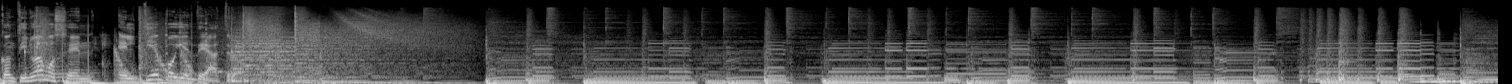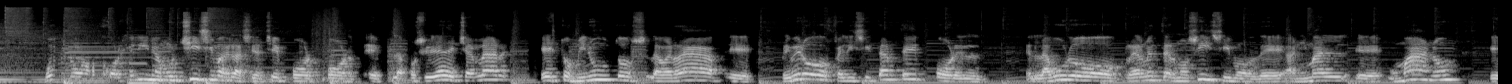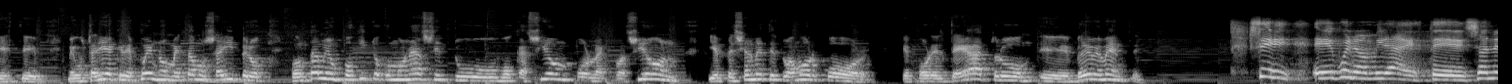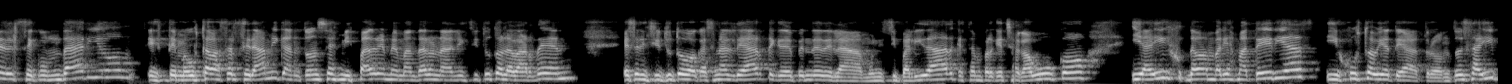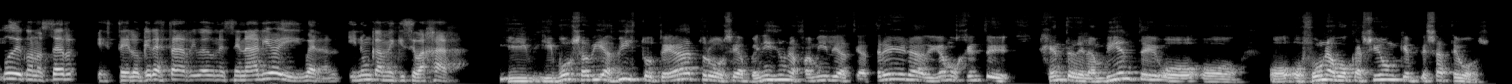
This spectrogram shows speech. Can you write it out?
Continuamos en El tiempo y el teatro. Jorgelina, muchísimas gracias, Che, por, por eh, la posibilidad de charlar estos minutos. La verdad, eh, primero felicitarte por el, laburo realmente hermosísimo de Animal eh, Humano. Este, me gustaría que después nos metamos ahí, pero contame un poquito cómo nace tu vocación por la actuación y especialmente tu amor por, por el teatro, brevemente. Sí, eh, bueno, mira, este, yo en el secundario este, me gustaba hacer cerámica, entonces mis padres me mandaron al Instituto Labardén, es el Instituto Vocacional de Arte que depende de la municipalidad, que está en Parque Chacabuco, y ahí daban varias materias y justo había teatro. Entonces ahí pude conocer este, lo que era estar arriba de un escenario y bueno, y nunca me quise bajar. ¿Y, vos habías visto teatro? O sea, ¿venís de una familia teatrera, digamos, gente, gente del ambiente o, fue una vocación que empezaste vos?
